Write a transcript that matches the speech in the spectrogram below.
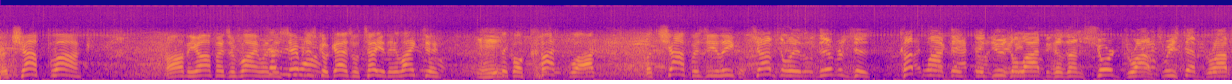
The chop block on the offensive line. When the San Francisco guys will tell you they like to what they call cut block, but chop is illegal. Chop's illegal. The difference is cut block they, they use a lot because on short drops, three-step drops,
